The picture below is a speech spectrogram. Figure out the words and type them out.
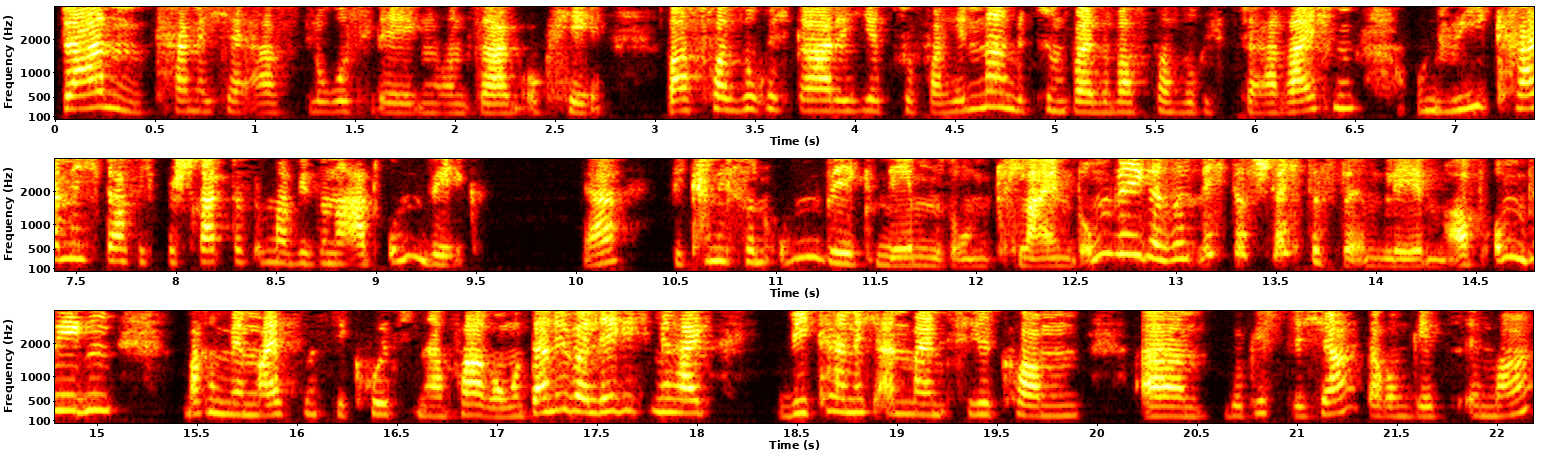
dann kann ich ja erst loslegen und sagen, okay, was versuche ich gerade hier zu verhindern, beziehungsweise was versuche ich zu erreichen und wie kann ich das, ich beschreibe das immer wie so eine Art Umweg. Ja, wie kann ich so einen Umweg nehmen, so einen kleinen. Umwege sind nicht das Schlechteste im Leben. Auf Umwegen machen wir meistens die coolsten Erfahrungen. Und dann überlege ich mir halt, wie kann ich an mein Ziel kommen, ähm, wirklich sicher, darum geht's immer.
